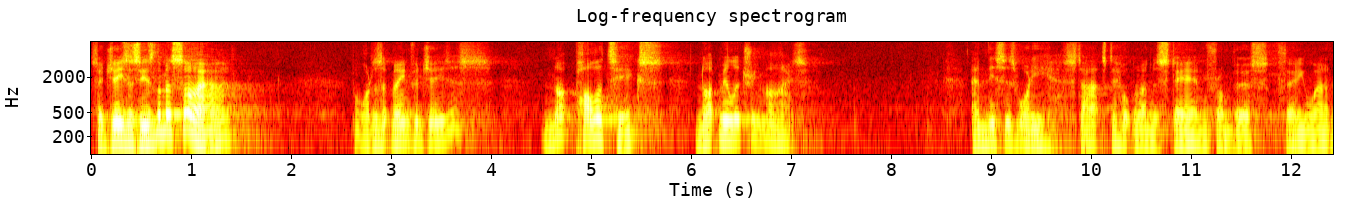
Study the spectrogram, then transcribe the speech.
So Jesus is the Messiah, but what does it mean for Jesus? Not politics, not military might. And this is what he starts to help them understand from verse 31.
